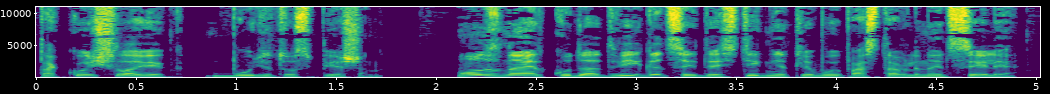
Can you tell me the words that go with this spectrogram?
такой человек будет успешен. Он знает, куда двигаться и достигнет любой поставленной цели –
